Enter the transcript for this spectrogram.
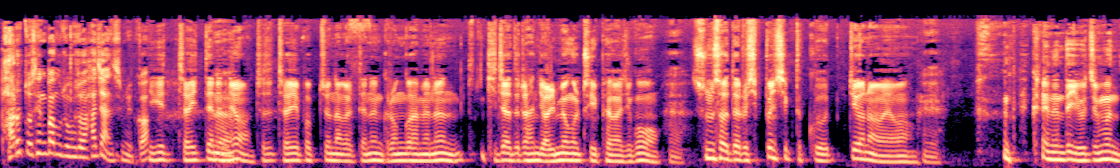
바로 또 생방송에서 하지 않습니까? 이게 저희 때는요. 네. 저, 저희 법조 나갈 때는 그런 거 하면은 기- 기자들을 한 10명을 투입해가지고 네. 순서대로 10분씩 듣고 뛰어나와요. 예. 그랬는데 요즘은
